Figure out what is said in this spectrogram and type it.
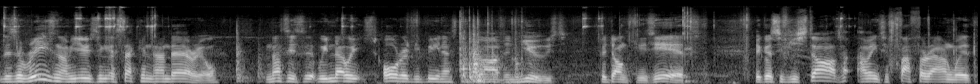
there's a reason I'm using a second-hand aerial, and that is that we know it's already been SWR'd and used for donkey's years. Because if you start having to faff around with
